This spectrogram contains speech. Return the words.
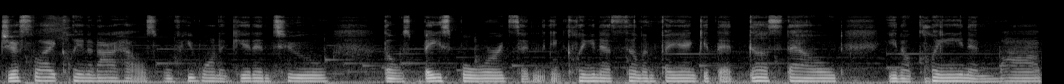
just like cleaning our house. If you want to get into those baseboards and, and clean that ceiling fan, get that dust out, you know, clean and mop,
